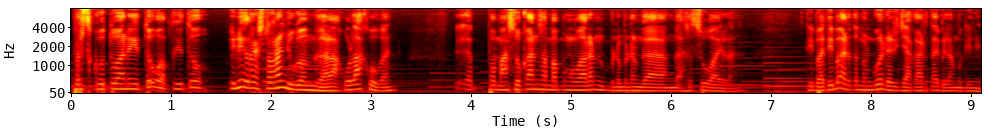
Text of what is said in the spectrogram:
persekutuan itu waktu itu ini restoran juga nggak laku-laku kan. Ya, Pemasukan sama pengeluaran bener-bener nggak nggak sesuai lah. Tiba-tiba ada teman gue dari Jakarta bilang begini,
